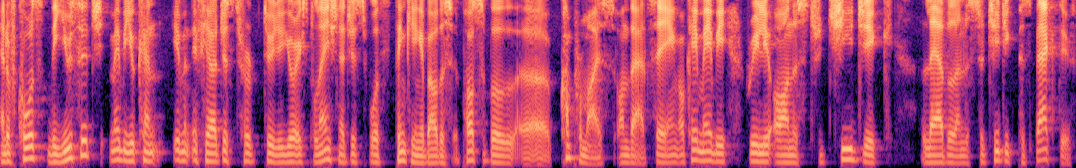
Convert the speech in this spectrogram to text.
And of course the usage maybe you can even if you just heard to your explanation i just was thinking about this possible uh, compromise on that saying okay maybe really on a strategic level and a strategic perspective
